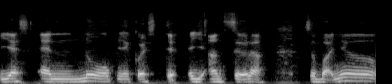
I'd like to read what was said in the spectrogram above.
yes and no punya question, eh, answer lah. Sebabnya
